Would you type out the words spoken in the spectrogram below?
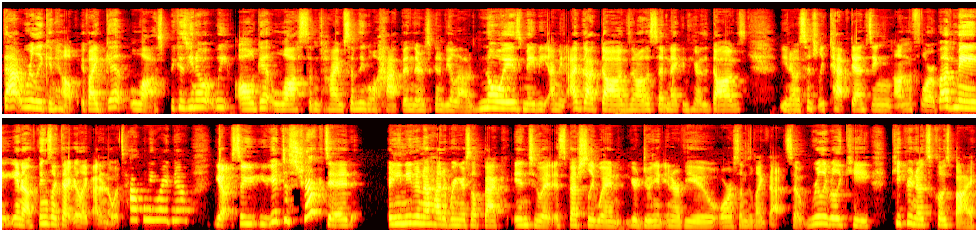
that really can help if I get lost because you know what? We all get lost sometimes. Something will happen. There's going to be a loud noise. Maybe, I mean, I've got dogs and all of a sudden I can hear the dogs, you know, essentially tap dancing on the floor above me, you know, things like that. You're like, I don't know what's happening right now. Yeah. So you, you get distracted and you need to know how to bring yourself back into it, especially when you're doing an interview or something like that. So, really, really key. Keep your notes close by.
